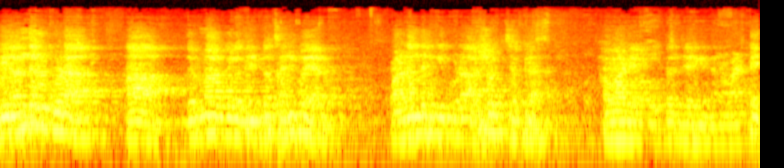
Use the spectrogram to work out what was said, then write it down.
వీరందరూ కూడా ఆ దుర్మార్గుల దీంట్లో చనిపోయారు. వాళ్ళందరికీ కూడా అశోక్ చక్ర అవార్డు ఇవ్వడం జరిగింది అనమాట అంటే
